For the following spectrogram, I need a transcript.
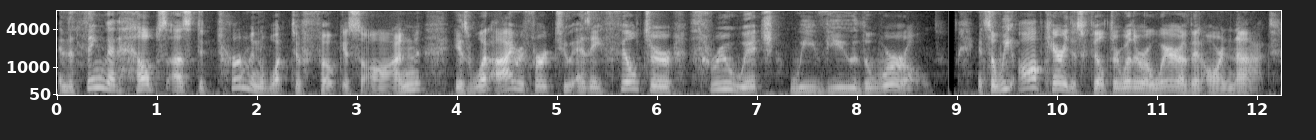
And the thing that helps us determine what to focus on is what I refer to as a filter through which we view the world. And so we all carry this filter, whether aware of it or not.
